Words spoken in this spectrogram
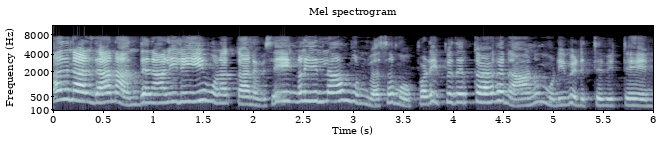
அதனால்தான் அந்த நாளிலேயே உனக்கான விஷயங்களை எல்லாம் உன் வசம் ஒப்படைப்பதற்காக நானும் முடிவெடுத்து விட்டேன்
